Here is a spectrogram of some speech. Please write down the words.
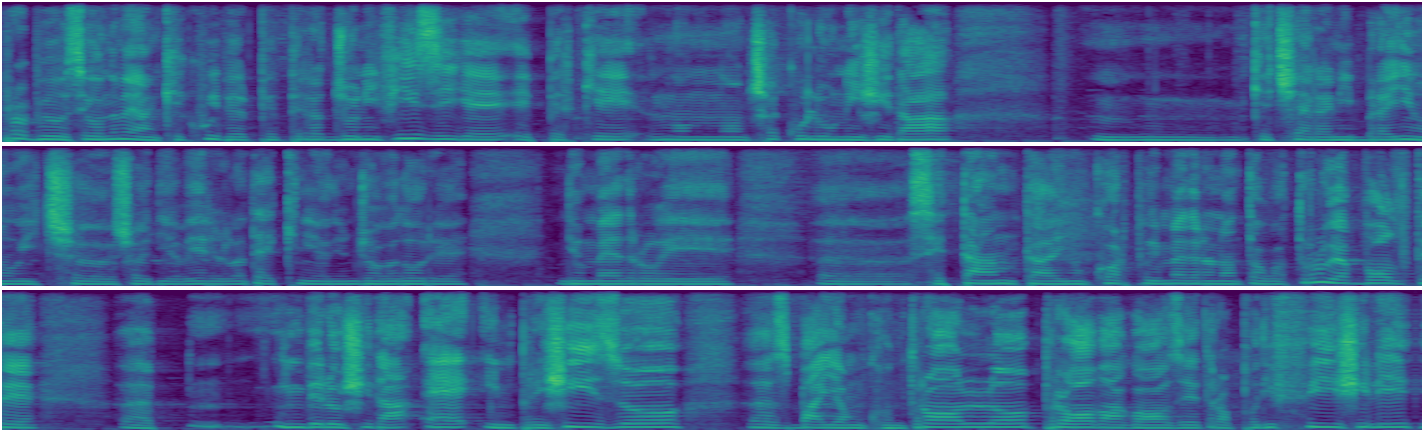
proprio secondo me anche qui per, per- per ragioni fisiche e perché non, non c'è quell'unicità mh, che c'era in Ibrahimovic, cioè di avere la tecnica di un giocatore di 1,70 m in un corpo di 1,94 m. Lui a volte eh, in velocità è impreciso, eh, sbaglia un controllo, prova cose troppo difficili,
